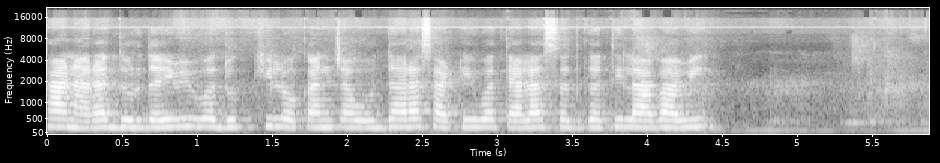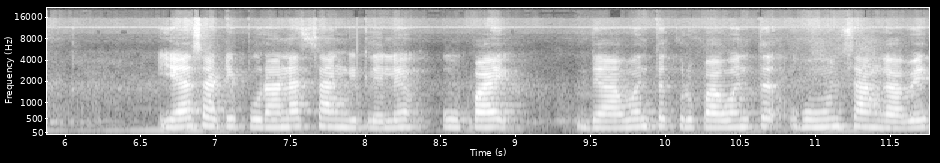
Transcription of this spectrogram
खाणारा दुर्दैवी व दुःखी लोकांच्या उद्धारासाठी व त्याला सद्गती लाभावी. यासाठी पुराणात सांगितलेले उपाय द्यावंत कृपावंत होऊन सांगावेत.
